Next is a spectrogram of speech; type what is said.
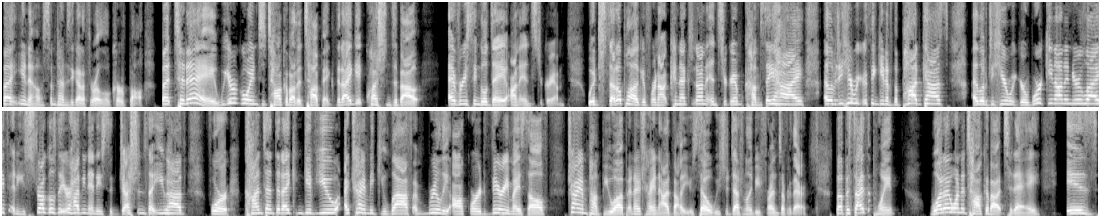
But you know, sometimes you got to throw a little curveball. But today we are going to talk about a topic that I get questions about every single day on Instagram, which subtle plug. If we're not connected on Instagram, come say hi. I love to hear what you're thinking of the podcast. I love to hear what you're working on in your life, any struggles that you're having, any suggestions that you have for content that I can give you. I try and make you laugh. I'm really awkward, very myself, try and pump you up and I try and add value. So we should definitely be friends over there. But beside the point, what I want to talk about today is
